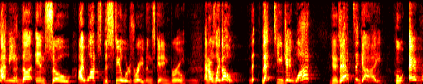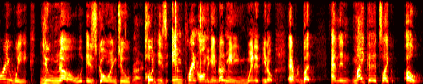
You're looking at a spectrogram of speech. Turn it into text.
I mean, the, and so I watched the Steelers Ravens game, Brou, and I was like, oh, th- that TJ Watt, Yeah, that's a guy who every week you know is going to put his imprint on the game. Doesn't mean he can win it, you know, ever, but, and then Micah, it's like, oh,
